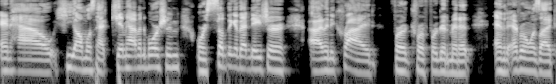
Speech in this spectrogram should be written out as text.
and how he almost had Kim have an abortion or something of that nature, uh, and then he cried for for for a good minute, and then everyone was like,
